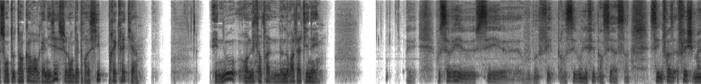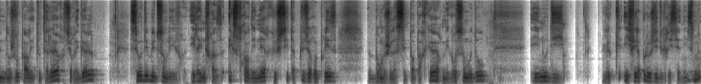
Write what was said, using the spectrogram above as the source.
sont toutes encore organisées selon des principes pré-chrétiens. Et nous, on est en train de nous ratatiner. Vous savez, euh, c'est, euh, vous me faites penser, vous m'avez fait penser à ça. C'est une phrase Fleischmann dont je vous parlais tout à l'heure sur Hegel. C'est au début de son livre. Il a une phrase extraordinaire que je cite à plusieurs reprises. Bon, je la sais pas par cœur, mais grosso modo, il nous dit, le, il fait l'apologie du christianisme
